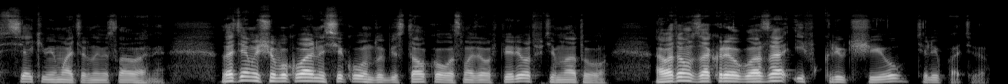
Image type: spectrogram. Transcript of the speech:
всякими матерными словами. Затем еще буквально секунду бестолково смотрел вперед, в темноту, а потом закрыл глаза и включил телепатию.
